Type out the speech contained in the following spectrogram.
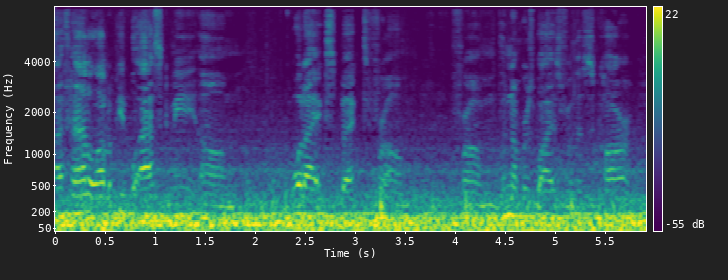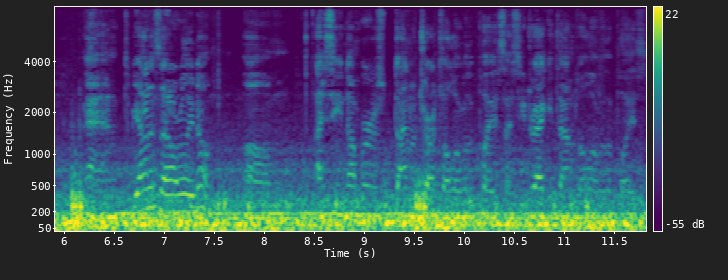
I've had a lot of people ask me um, what I expect from from the numbers wise from this car. And to be honest, I don't really know. Um, I see numbers, dyno charts all over the place. I see Dragy times all over the place.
